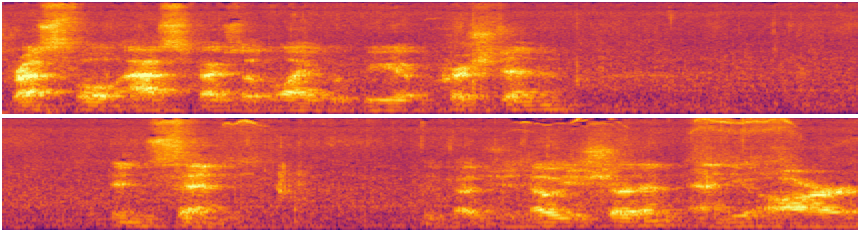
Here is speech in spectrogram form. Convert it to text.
stressful aspects of life would be a Christian in sin. Because you know you shouldn't and you are,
